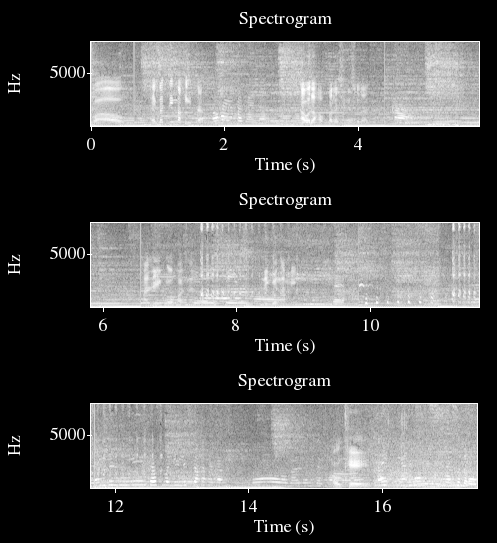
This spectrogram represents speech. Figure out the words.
Wow. Ay, ba't di makita? Okay ang pag ano. Ah, wala ka pala sinusulat. Ah. Maligo ka na. Sin mo. Ligo na mi. Hindi. Ang galing. Tapos maglilista ka na lang dito. Diba? Okay. Ay, pwede mo nasa loob.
